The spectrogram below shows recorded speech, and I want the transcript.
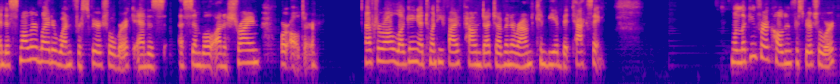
and a smaller, lighter one for spiritual work and as a symbol on a shrine or altar. After all, lugging a 25 pound Dutch oven around can be a bit taxing. When looking for a cauldron for spiritual work,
